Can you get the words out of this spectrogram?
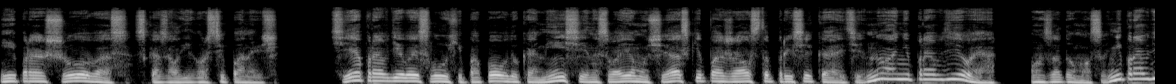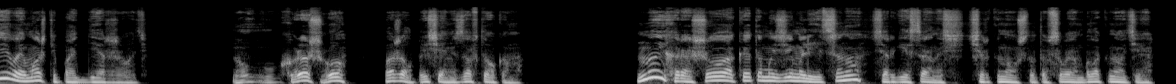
«И прошу вас», — сказал Егор Степанович, — «все правдивые слухи по поводу комиссии на своем участке, пожалуйста, пресекайте. Ну, а неправдивые...» — он задумался. «Неправдивые можете поддерживать». «Ну, хорошо», — пожал плечами завтоком. «Ну и хорошо, а к этому землицыну...» — Сергей Саныч черкнул что-то в своем блокноте.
